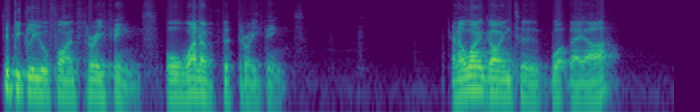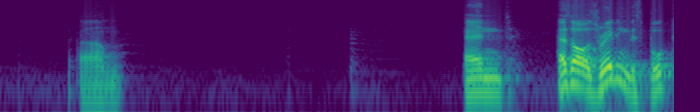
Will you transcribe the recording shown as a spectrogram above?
Typically, you'll find three things, or one of the three things. And I won't go into what they are. Um, and as I was reading this book,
